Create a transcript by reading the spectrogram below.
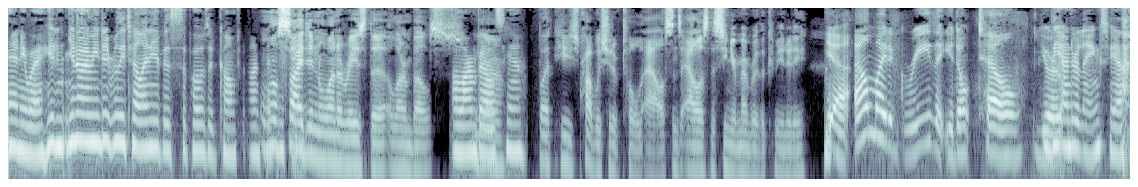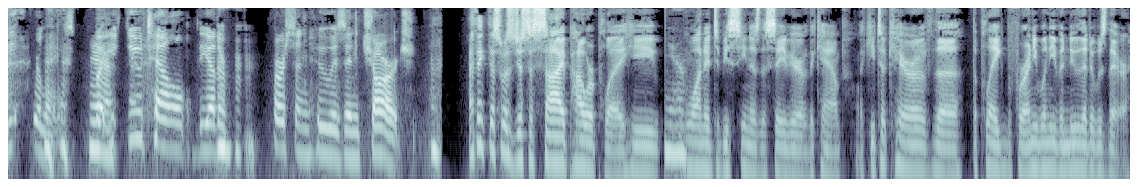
Anyway, he didn't. You know, what I mean, he didn't really tell any of his supposed confidants. Well, anything. Cy didn't want to raise the alarm bells. alarm bells. Yeah. Yeah. But he probably should have told Al, since Al is the senior member of the community. Yeah, Al might agree that you don't tell your the underlings. Yeah. the underlings, Yeah. but you do tell the other Mhm. Person who is in charge. I think this was just a Cy power play. He Yeah. wanted to be seen as the savior of the camp. Like he took care of the, the plague before anyone even knew that it was there.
